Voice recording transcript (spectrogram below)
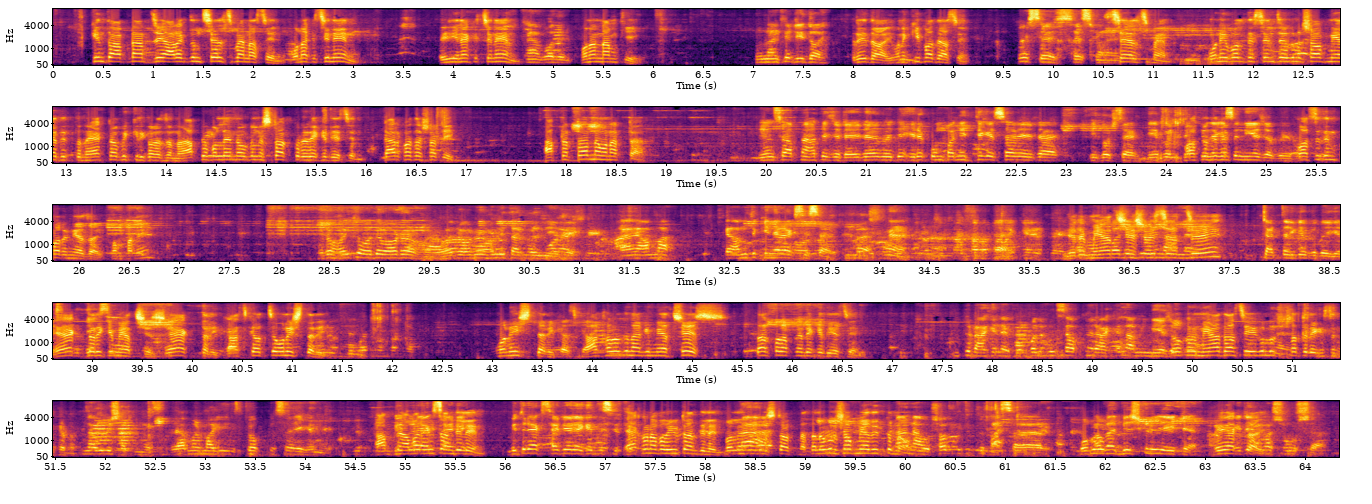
কিন্তু আপনার যে আরেকজন সেলসম্যান আছেন ওনাকে চিনেন? এই ইনাকে চিনেন? হ্যাঁ বলেন। ওনার নাম কি? হৃদয়। হৃদয় উনি কি পদে আছেন? সেলসম্যান উনি বলতেছেন যে ওগুলো সব মেয়াদ উত্তীর্ণ একটাও বিক্রি করার জন্য। আপনি বললেন ওগুলো স্টক করে রেখে দিয়েছেন। কার কথা সঠিক? আপনারটা না ওনারটা? আপনার হাতে যেটা এটা কোম্পানির থেকে স্যার এটা কি করছে আর নিয়ে যাবে। কতদিন পরে নিয়ে যায় কোম্পানি এটা ওদের অর্ডার হয়। ওদের অর্ডার হলে তারপরে নিয়ে যায়। আর আমার আমি তো কিনে রাখছি স্যার হ্যাঁ। এটা মেয়াদ শেষ হয়েছে হচ্ছে চার তারিখে কোথায় গেছে। এক তারিখে মেয়াদ শেষ এক তারিখ। আজকে হচ্ছে উনিশ তারিখ। উনিশ তারিখ আজকে। আঠারো দিন আগে মেয়াদ শেষ। তারপর আপনি রেখে দিয়েছেন। কিন্তু রাখেন না কোম্পানি বলছে আপনি রাখেন আমি নিয়ে যাব। যখন মেয়াদ আছে এগুলোর সাথে রেখেছেন কেন? না সাথে আমার স্টক এখানে। আপনি আবার এক রিটার্ন দিলেন। ভিতরে এক সাইডে রেখে দিচ্ছি এখন আবার রিটার্ন দিলেন। বলেন। এগুলো স্টক না। তাহলে ওগুলো সব মেয়াদ দিতে না না না সব কিছু তো না স্যার। ওগুলো- আপনার বেশ করে এইটা। এই এটা আমার সমস্যা।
